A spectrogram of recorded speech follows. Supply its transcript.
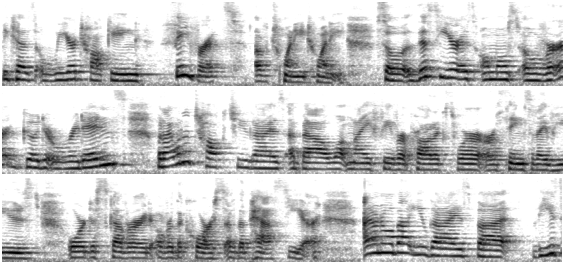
because we are talking favorites of 2020. So this year is almost over, good riddance, but I want to talk to you guys about what my favorite products were or things that I've used or discovered over the course of the past year. I don't know about you guys, but these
